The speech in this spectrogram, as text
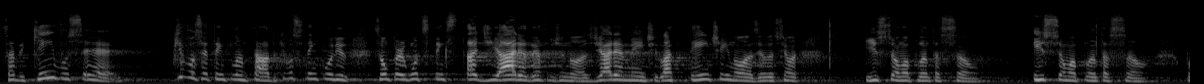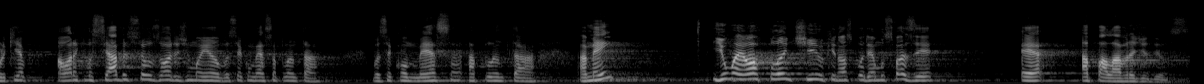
Sabe quem você é? O que você tem plantado? O que você tem colhido? São perguntas que têm que estar diárias dentro de nós, diariamente, latente em nós, dizendo assim: ó, isso é uma plantação. Isso é uma plantação. Porque a hora que você abre os seus olhos de manhã, você começa a plantar. Você começa a plantar. Amém? E o maior plantio que nós podemos fazer é a palavra de Deus.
